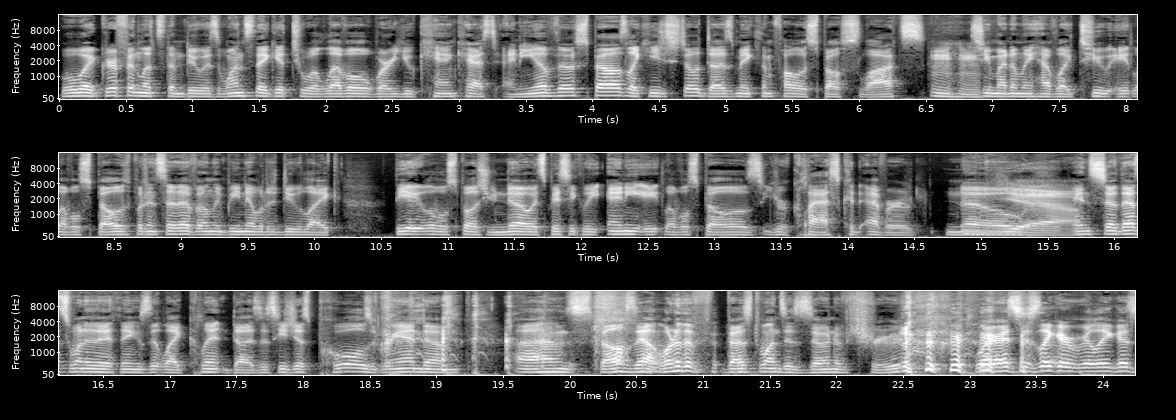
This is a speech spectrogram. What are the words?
Well, what Griffin lets them do is once they get to a level where you can cast any of those spells, like he still does make them follow spell slots. Mhm. So you might only have like two eight level spells, but instead of only being able to do like the eight level spells you know, it's basically any eight level spells your class could ever know. Yeah. And so that's one of the things that like Clint does is he just pulls random um, spells out. One of the best ones is Zone of Truth, where it's just like a really good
